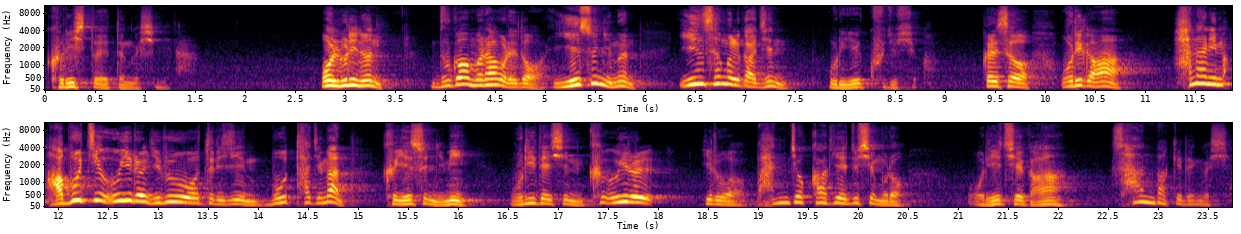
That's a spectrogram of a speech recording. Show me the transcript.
그리스도였던 것입니다. 오늘 우리는 누가 뭐라고 그래도 예수님은 인성을 가진 우리의 구주시고 그래서 우리가 하나님 아버지의 의를 이루어 드리지 못하지만 그 예수님이 우리 대신 그 의를 이루어 만족하게 해주심으로 우리 죄가 사함받게 된 것이요.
